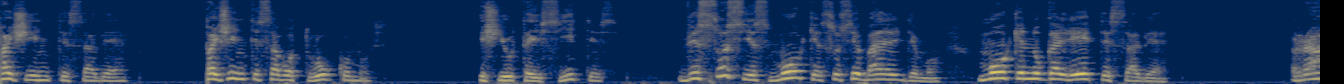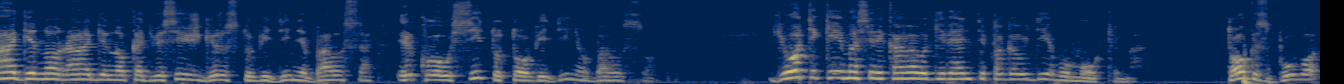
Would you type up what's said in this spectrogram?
pažinti save, pažinti savo trūkumus, iš jų taisytis. Visus jis mokė susivaldymo, mokė nugalėti save. Ragino, ragino, kad visi išgirstų vidinį balsą ir klausytų to vidinio balso. Jo tikėjimas reikalavo gyventi pagal Dievo mokymą. Toks buvo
